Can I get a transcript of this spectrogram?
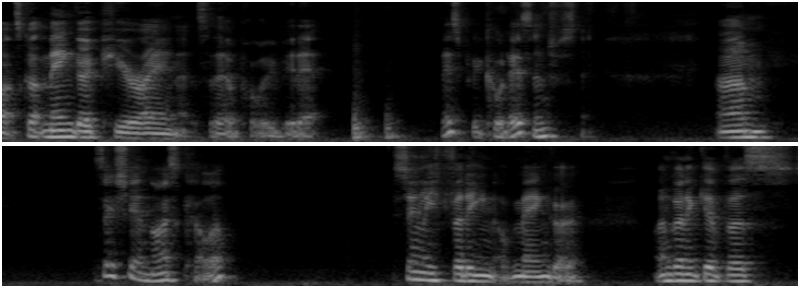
Oh, it's got mango puree in it, so that'll probably be that. That's pretty cool. That's interesting. Um, it's actually a nice colour. Certainly fitting of mango. I'm going to give this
